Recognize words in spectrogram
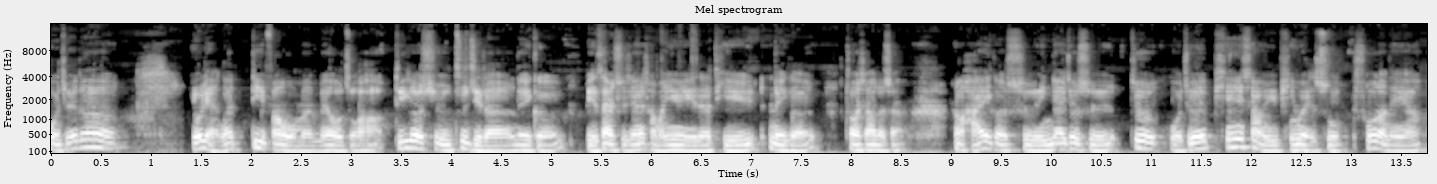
我觉得有两个地方我们没有做好。第一个是自己的那个比赛时间上嘛，因为也在提那个装销的事儿，然后还有一个是应该就是就我觉得偏向于评委所说的那样，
